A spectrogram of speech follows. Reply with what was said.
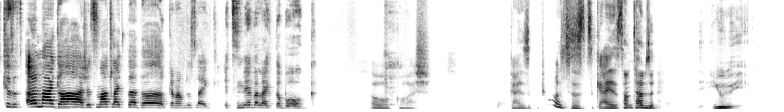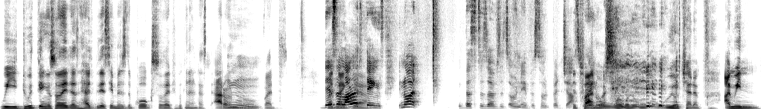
Because it's, oh my gosh, it's not like the book. And I'm just like, it's never like the book. Oh gosh, guys, people are just guys. Sometimes you we do things so that it doesn't have to be the same as the book, so that people can understand. I don't know, Mm. but There's But, a like, lot yeah. of things. You know what? This deserves its own episode, but yeah. it's fine. We'll, we'll, we'll, chat up. I mean,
